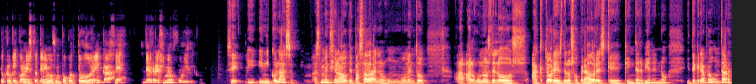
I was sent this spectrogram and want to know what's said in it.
Yo creo que con esto tenemos un poco todo el encaje del régimen jurídico. Sí, y, Nicolás, has mencionado de pasada en algún momento algunos de los actores, de los operadores que, que, intervienen, ¿no? Y te quería preguntar,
